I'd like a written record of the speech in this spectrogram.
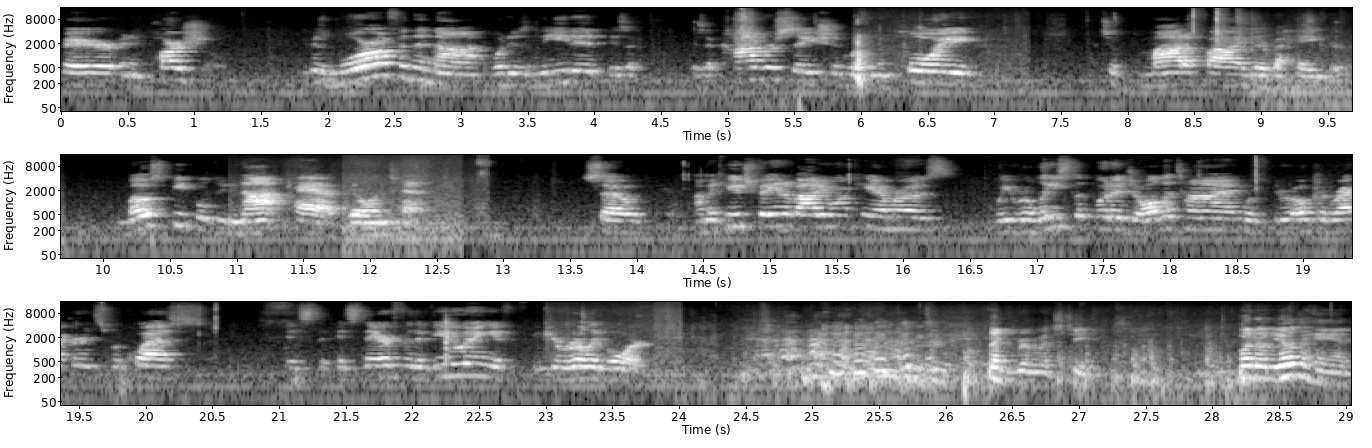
fair and impartial. Because more often than not, what is needed is a, is a conversation with an employee to modify their behavior. Most people do not have ill intent. So I'm a huge fan of body worn cameras. We release the footage all the time with, through open records requests. It's, it's there for the viewing if, if you're really bored. Thank you very much, Chief. But on the other hand,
